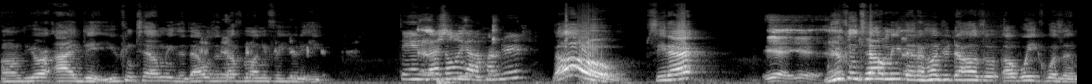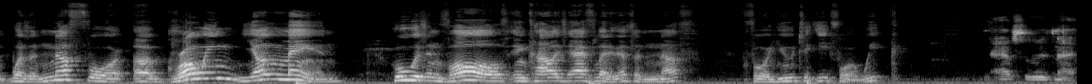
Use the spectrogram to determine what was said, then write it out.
on your ID, you can tell me that that was enough money for you to eat. Damn, you guys only got a hundred? No, see that? yeah, yeah. You can tell me that a hundred dollars a week was a was enough for a growing young man who was involved in college athletics. That's enough for you to eat for a week. Absolutely not.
